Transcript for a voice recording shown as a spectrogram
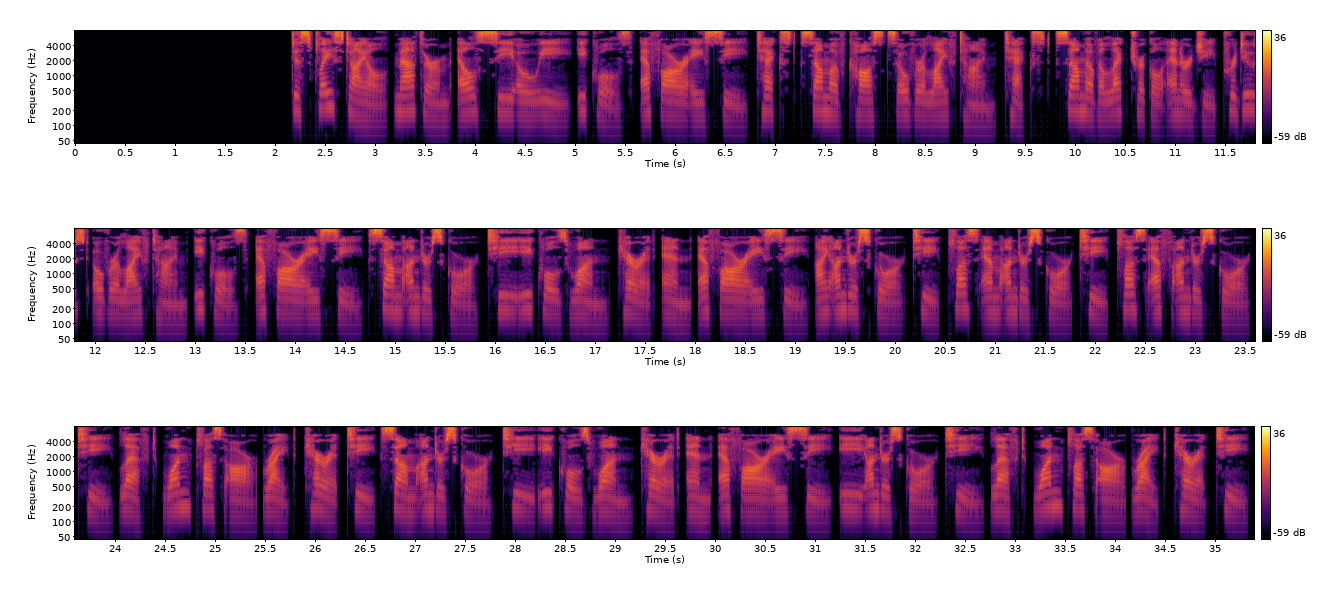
Display style mathrm LCOE equals frac text sum of costs over lifetime text sum of electrical energy produced over lifetime equals frac sum underscore t equals one caret n frac i underscore t plus m underscore t plus f underscore t left one plus r right caret t sum underscore t equals one caret n frac e underscore t left 1 plus r right caret t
